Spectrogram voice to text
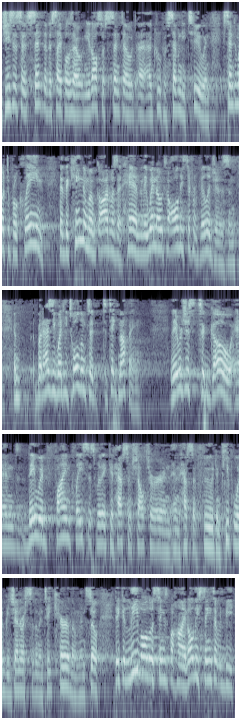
Jesus had sent the disciples out, and he'd also sent out a, a, group of 72, and he sent them out to proclaim that the kingdom of God was at hand, and they went out to all these different villages, and, and but as he went, he told them to, to take nothing. They were just to go and they would find places where they could have some shelter and, and, have some food and people would be generous to them and take care of them. And so they could leave all those things behind, all these things that would be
